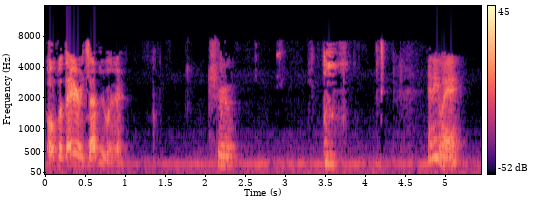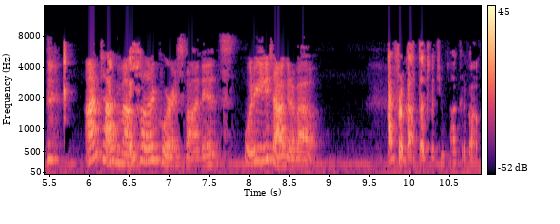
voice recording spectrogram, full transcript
Over there, it's everywhere. True. Anyway, I'm talking about color correspondence. What are you talking about? I forgot that's what you're talking about.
